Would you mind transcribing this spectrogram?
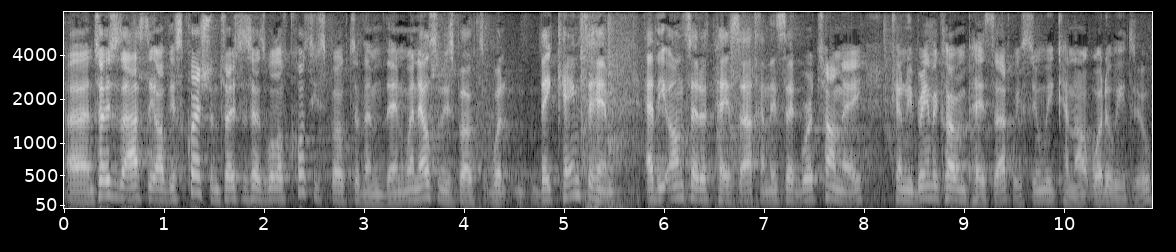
Uh, and Tosis asked the obvious question. Tosis says, well, of course he spoke to them then. When else would he spoke to When they came to him at the onset of Pesach and they said, we're Tameh, can we bring the Korban Pesach? We assume we cannot. What do we do?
